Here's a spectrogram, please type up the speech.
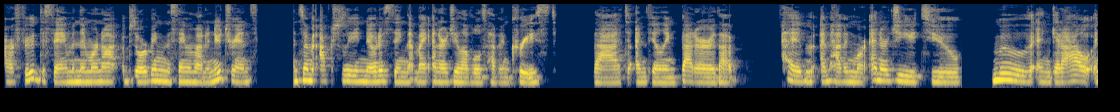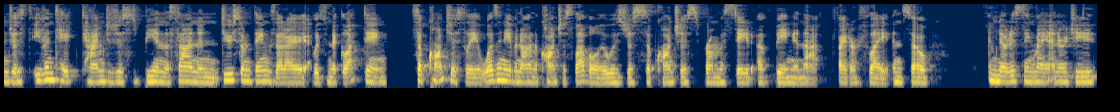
our food the same and then we're not absorbing the same amount of nutrients. And so I'm actually noticing that my energy levels have increased, that I'm feeling better, that I'm, I'm having more energy to move and get out and just even take time to just be in the sun and do some things that I was neglecting subconsciously. It wasn't even on a conscious level. It was just subconscious from a state of being in that fight or flight. And so I'm noticing my energy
